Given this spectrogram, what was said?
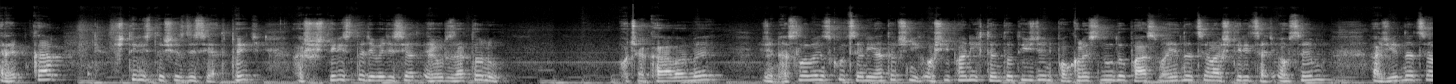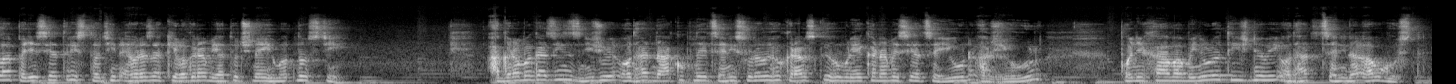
repka 465 až 490 eur za tonu. Očakávame, že na Slovensku ceny jatočných ošípaných tento týždeň poklesnú do pásma 1,48 až 1,53 eur za kilogram jatočnej hmotnosti. Agromagazín znižuje odhad nákupnej ceny surového kravského mlieka na mesiace jún až júl, ponecháva minulotýždňový odhad ceny na august.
